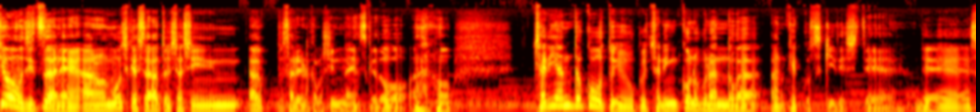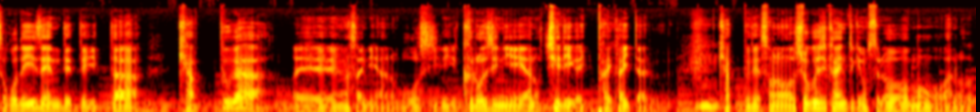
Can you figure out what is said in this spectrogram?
今日も実はね、あの、もしかしたら後で写真アップされるかもしれないんですけど、あの、チャリコーという僕、チャリンコのブランドがあの結構好きでして、で、そこで以前出ていたキャップが、えーまさにあの帽子に黒地にあのチェリーがいっぱい書いてある キャップで、その食事会の時もそれをもうあの、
